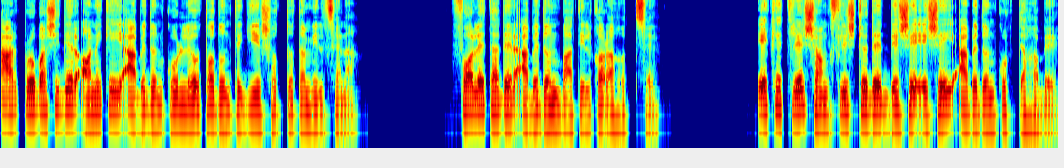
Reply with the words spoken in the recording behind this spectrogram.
আর প্রবাসীদের অনেকেই আবেদন করলেও তদন্তে গিয়ে সত্যতা মিলছে না। ফলে তাদের আবেদন বাতিল করা হচ্ছে। এক্ষেত্রে সংশ্লিষ্টদের দেশে এসেই আবেদন করতে হবে।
